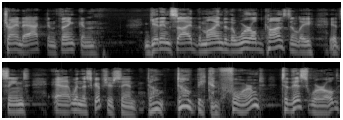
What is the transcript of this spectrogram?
trying to act and think and get inside the mind of the world constantly, it seems, uh, when the scripture's saying, don't, don't be conformed to this world,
